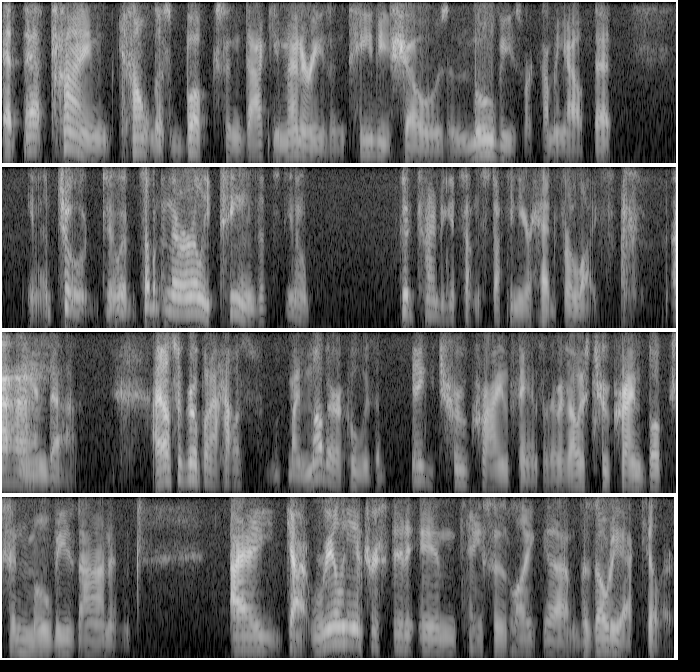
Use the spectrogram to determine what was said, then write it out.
At that time, countless books and documentaries and TV shows and movies were coming out that you know, to to someone in their early teens, it's you know, good time to get something stuck in your head for life. Uh-huh. And uh, I also grew up in a house with my mother, who was a big true crime fan. So there was always true crime books and movies on, and I got really interested in cases like uh, the Zodiac Killer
